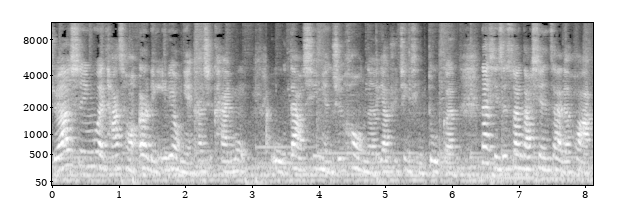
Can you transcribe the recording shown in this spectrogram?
主要是因为它从二零一六年开始开幕，五到七年之后呢要去进行度更。那其实算到现在的话，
